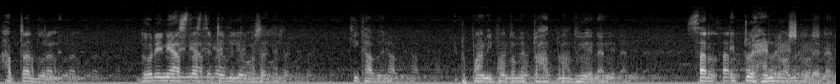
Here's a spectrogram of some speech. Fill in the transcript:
হাতটা ধরলেন ধরে নিয়ে আস্তে আস্তে টেবিলে বসালেন। কি খাবেন? একটু পানি, প্রথমে একটু হাত মুখ ধুয়ে নেন। স্যার, একটু হ্যান্ড ওয়াশ করে নেন।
